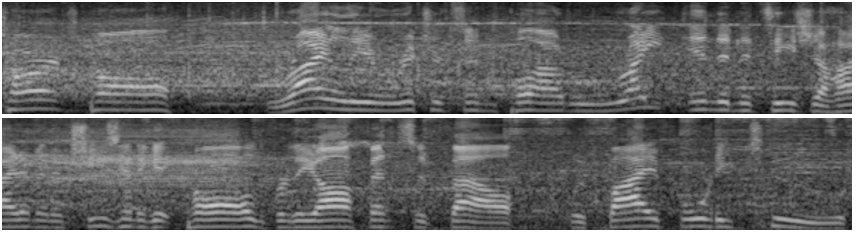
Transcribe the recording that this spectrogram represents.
charge call. Reili Richardson plowed right into Natisha Hiedeman, and she's going to get called for the offensive foul with 5.42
